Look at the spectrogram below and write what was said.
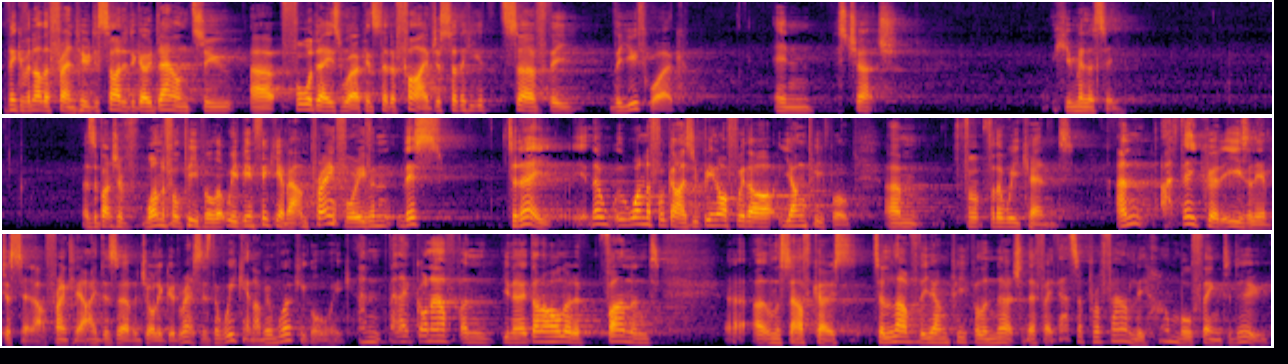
I think of another friend who decided to go down to uh, four days' work instead of five just so that he could serve the, the youth work in his church. Humility. There's a bunch of wonderful people that we've been thinking about and praying for even this today. They're wonderful guys who've been off with our young people um, for, for the weekend. And they could easily have just said, oh, frankly, I deserve a jolly good rest. It's the weekend. I've been working all week. And they've gone out and, you know, done a whole lot of fun and, uh, on the South Coast to love the young people and nurture their faith. That's a profoundly humble thing to do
